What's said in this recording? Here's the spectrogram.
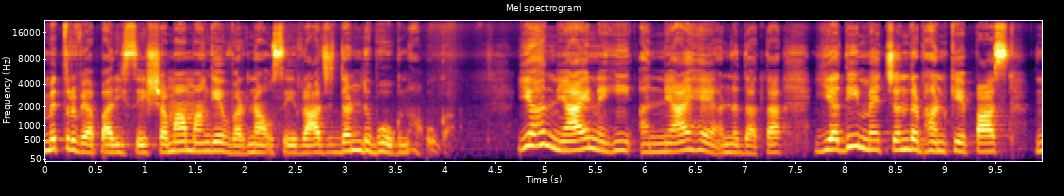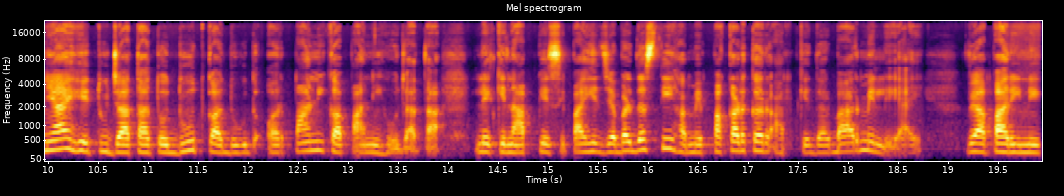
मित्र व्यापारी से क्षमा मांगे, वरना उसे राजदंड भोगना होगा। यह न्याय नहीं, अन्याय है, अन्नदाता। यदि मैं चंद्रभान के पास न्याय हेतु जाता तो दूध का दूध और पानी का पानी हो जाता। लेकिन आपके सिपाही ज़बरदस्ती हमें पकड़कर आपके दरबार में ले आए, व्यापारी ने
